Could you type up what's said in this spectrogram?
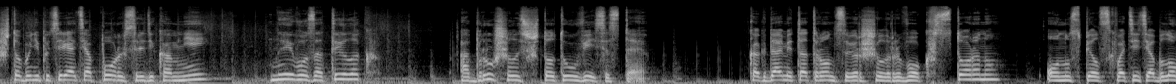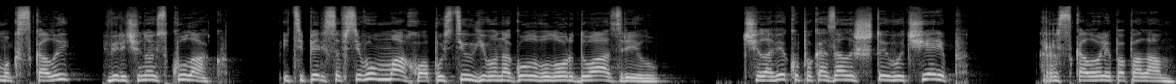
чтобы не потерять опоры среди камней, на его затылок обрушилось что-то увесистое. Когда Метатрон совершил рывок в сторону, он успел схватить обломок скалы величиной с кулак и теперь со всего маху опустил его на голову лорду Азриэлу. Человеку показалось, что его череп раскололи пополам,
